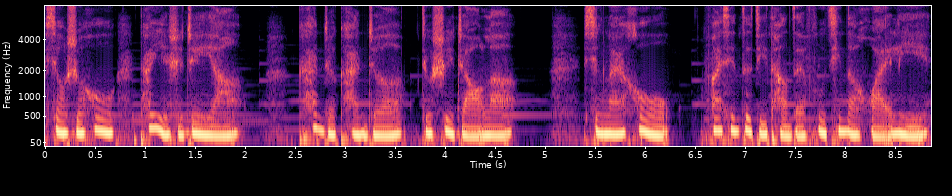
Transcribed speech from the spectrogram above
小时候他也是这样，看着看着就睡着了。醒来后发现自己躺在父亲的怀里，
